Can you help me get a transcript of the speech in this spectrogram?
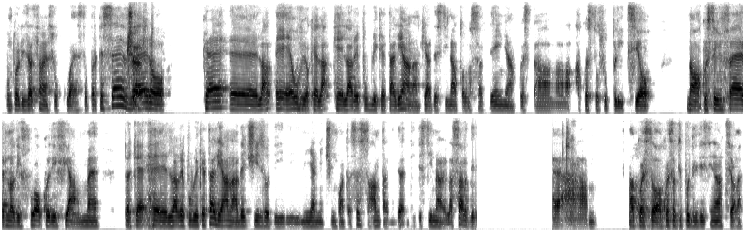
puntualizzazione su questo, perché se è certo. vero che eh, la, è ovvio che, la, che, è la Repubblica Italiana che ha destinato la Sardegna a, questa, a questo supplizio, no, a questo inferno di fuoco e di fiamme, perché eh, la Repubblica Italiana ha deciso di, di, negli anni 50-60 di, di, destinare la Sardegna eh, a, a, questo, a questo tipo di destinazione.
